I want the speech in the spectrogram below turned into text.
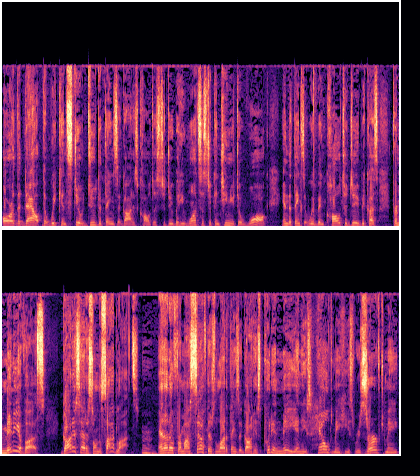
or the doubt that we can still do the things that God has called us to do, but He wants us to continue to walk in the things that we've been called to do because for many of us, God has had us on the sidelines. Mm. And I know for myself, there's a lot of things that God has put in me and He's held me, He's reserved me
